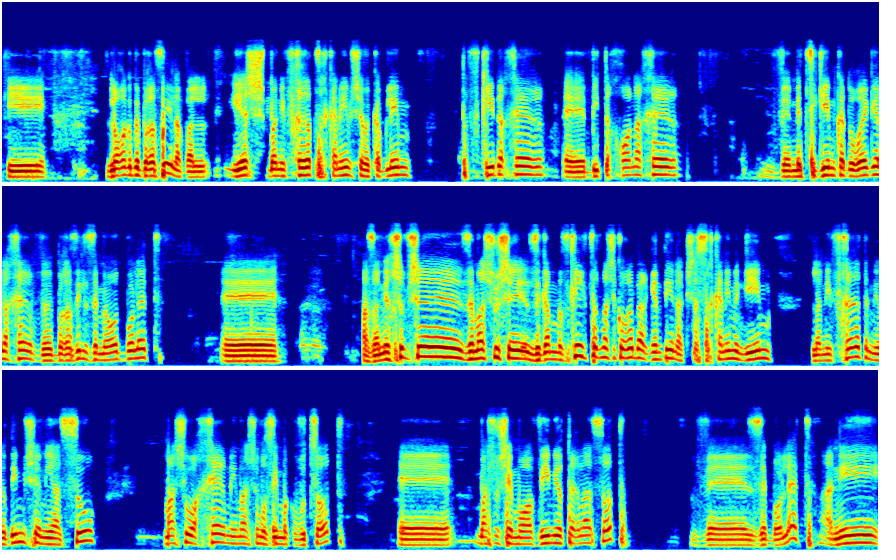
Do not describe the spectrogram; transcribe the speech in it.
כי לא רק בברזיל, אבל יש בנבחרת שחקנים שמקבלים תפקיד אחר, uh, ביטחון אחר, ומציגים כדורגל אחר, וברזיל זה מאוד בולט. Uh, אז אני חושב שזה משהו ש... זה גם מזכיר קצת מה שקורה בארגנטינה, כששחקנים מגיעים לנבחרת הם יודעים שהם יעשו משהו אחר ממה שהם עושים בקבוצות, משהו שהם אוהבים יותר לעשות, וזה בולט. אני,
